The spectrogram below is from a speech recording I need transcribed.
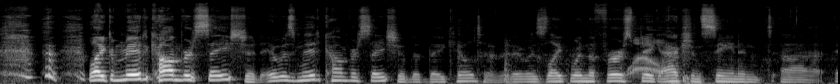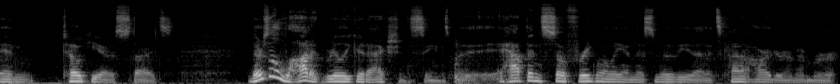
like mid conversation. It was mid conversation that they killed him, and it was like when the first big action scene in uh, in Tokyo starts. There's a lot of really good action scenes, but it happens so frequently in this movie that it's kind of hard to remember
